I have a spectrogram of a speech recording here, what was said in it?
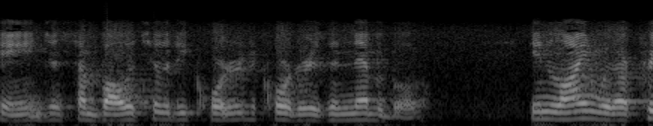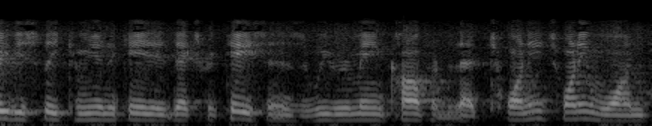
change and some volatility quarter to quarter is inevitable, in line with our previously communicated expectations, we remain confident that 2021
